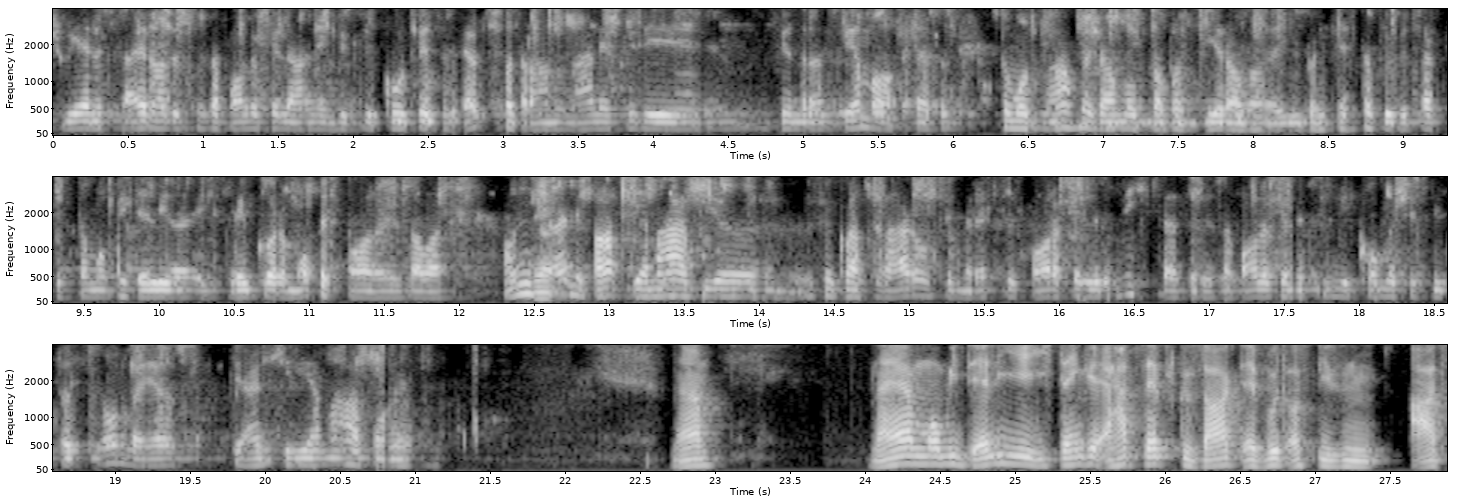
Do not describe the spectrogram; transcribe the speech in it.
schwere Zeit hat, ist das auf alle Fälle nicht wirklich gut für das Selbstvertrauen und nicht für, die, für den Transfermarkt. Also da muss man auch mal schauen, was da passiert, aber ich bin fest dafür überzeugt, dass der Morbidelli ein extrem guter Mopedfahrer ist, aber anscheinend ja. passt mal für, für Quattararo und für den Rest des Fahrerfeldes nicht. Also das ist auf alle Fälle eine ziemlich komische Situation, weil er ist die einzige Yamaha vorne. Ja. Naja, Morbidelli, ich denke, er hat selbst gesagt, er wird aus diesem Art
